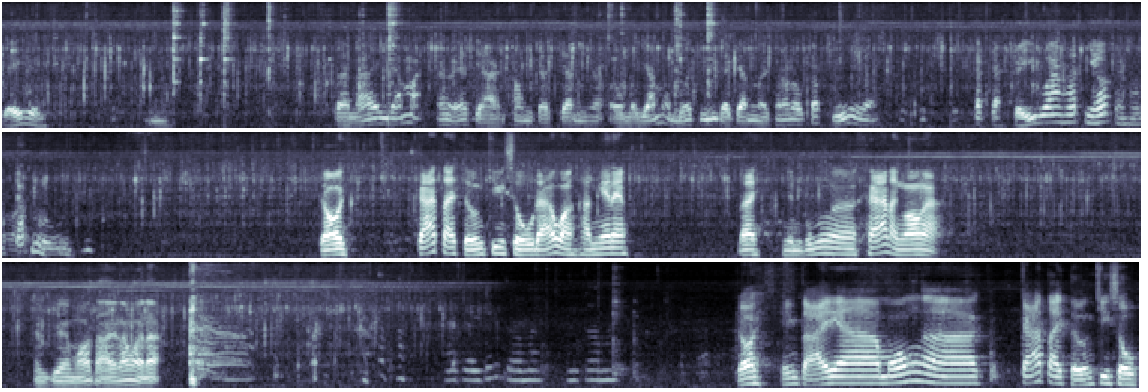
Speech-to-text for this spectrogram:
Dễ rồi trời nói dám á nó nghĩa trà không trà chanh ừ mà dám mà bữa chuyến trà chanh này sao nó đâu cấp dữ vậy cắt chặt kỹ quá hết nhớt rồi, không cấp luôn Rồi, cá tai tượng chiên xù đã hoàn thành nghe anh em. Đây, nhìn cũng ờ, khá là ngon à. em chơi mỏ tài lắm rồi đó. Rồi, hiện tại à, món à, cá tai tượng chiên xù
